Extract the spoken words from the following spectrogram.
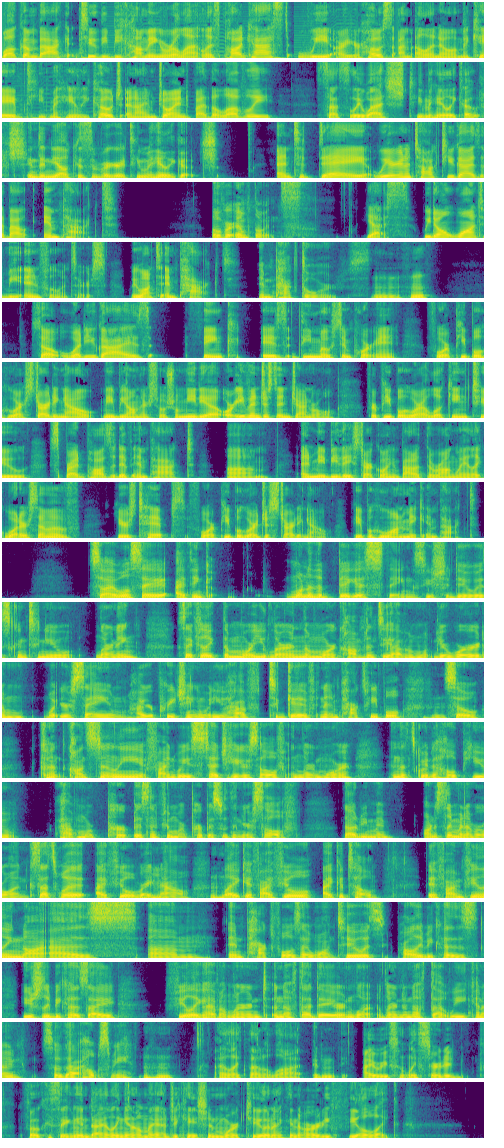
Welcome back to the Becoming Relentless podcast. We are your hosts. I'm Eleanor McCabe, Team Mahaley coach, and I'm joined by the lovely Cecily Wesh, Team Mahaley coach. And Danielle Kissenberger, Team Mahaley coach. And today we are going to talk to you guys about impact. Over influence. Yes, we don't want to be influencers. We want to impact. Impactors. Mm-hmm. So, what do you guys think is the most important for people who are starting out, maybe on their social media, or even just in general, for people who are looking to spread positive impact um, and maybe they start going about it the wrong way? Like, what are some of your tips for people who are just starting out, people who want to make impact? So I will say, I think one of the biggest things you should do is continue learning because I feel like the more you learn, the more confidence you have in what, your word and what you're saying and how you're preaching and what you have to give and impact people. Mm-hmm. So con- constantly find ways to educate yourself and learn more, and that's going to help you have more purpose and feel more purpose within yourself. That would be my honestly my number one because that's what I feel right now. Like if I feel I could tell if I'm feeling not as um, impactful as I want to, it's probably because usually because I feel like I haven't learned enough that day or lear- learned enough that week, and I so that helps me. Mm-hmm. I like that a lot. And I recently started focusing and dialing in on my education more too. And I can already feel like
